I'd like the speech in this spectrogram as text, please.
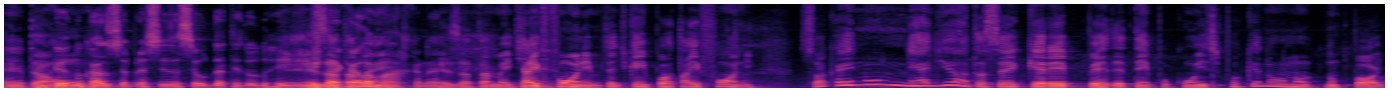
É, porque no caso você precisa ser o detentor do registro daquela marca, né? Exatamente. iPhone, muita gente quer importar iPhone. Só que aí não nem adianta você querer perder tempo com isso, porque não, não, não pode.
